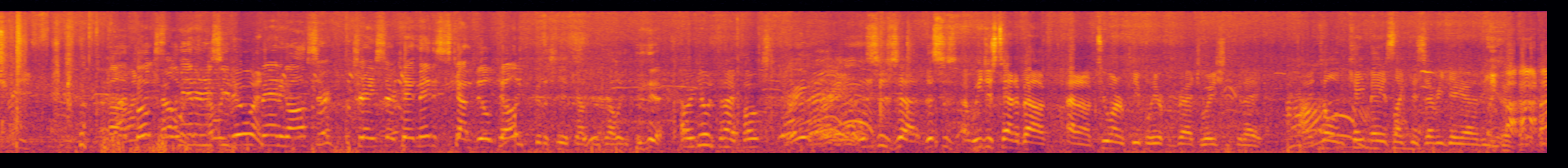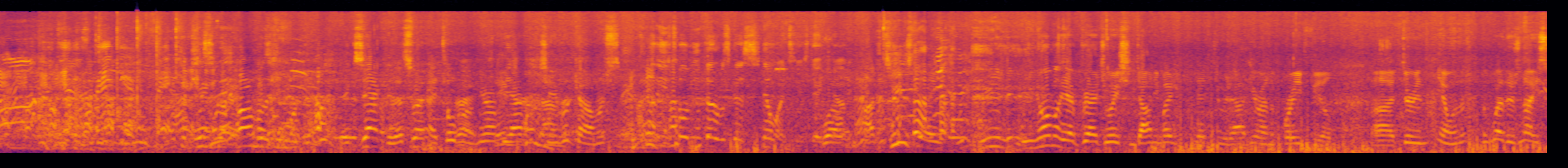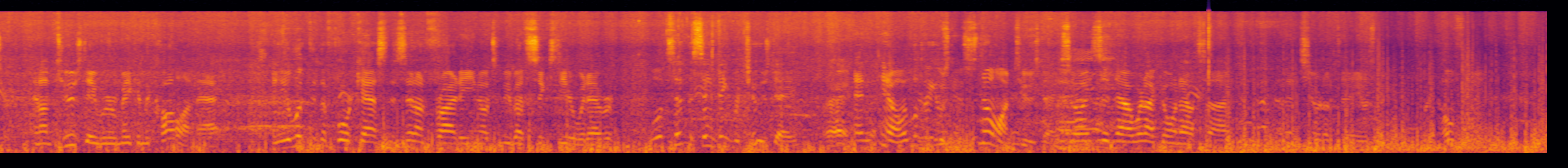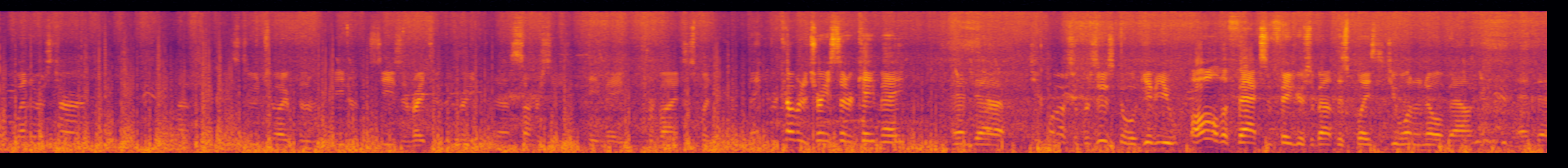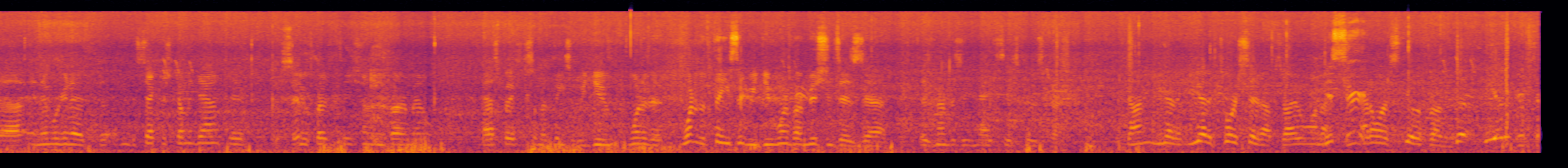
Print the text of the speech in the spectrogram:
retreat. Uh, folks, let me introduce you to the commanding officer, training center Cape May. This is Captain Bill Kelly. Good to see you, Captain Kelly. How are we doing tonight, folks? Great. This is uh, this is we just had about I don't know 200 people here for graduation today. I told them Cape May is like this every day out of the year. yes, thank you. of Commerce. Exactly. That's right. I told them I'm here on behalf of the Chamber of Commerce. I thought you told me you thought it was going to snow on Tuesday, Well, Captain. on Tuesday, we, we, we normally have graduation down. You might get to it out here on the parade field uh, during, you know, when the, the weather's nicer. And on Tuesday, we were making the call on that. And you looked at the forecast and it said on Friday, you know, it's going to be about 60 or whatever. Well, it said the same thing for Tuesday. And, you know, it looked like it was going to snow on Tuesday. So I said, no, we're not going outside. And then it showed up today. It was. But hopefully, the weather has turned. Have things to enjoy for the remainder of the season, right through the great uh, summer season Cape May provides us. But thank you for coming to Train Center Cape May. And uh, Chief Officer Brzuska will give you all the facts and figures about this place that you want to know about. And uh, and then we're going to, I think the sector's coming down to do a presentation on the environmental aspects of some of the things that we do. One of the one of the things that we do, one of our missions as uh, as members of the United States Coast Guard. Donnie, you got a you got a tour set up, so I don't want to Yes, sir. I don't want to steal it from you. The other group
